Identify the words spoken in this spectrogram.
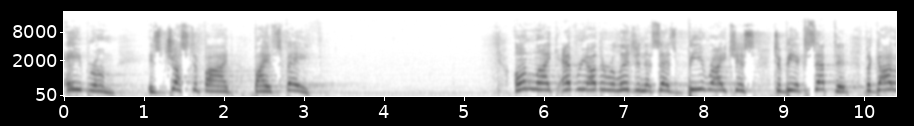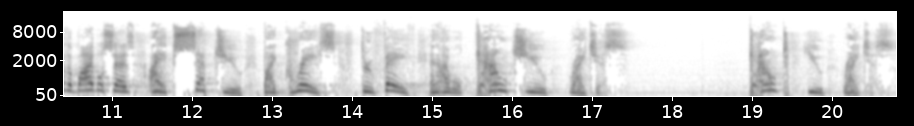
Abram is justified by his faith. Unlike every other religion that says, be righteous to be accepted, the God of the Bible says, I accept you by grace through faith, and I will count you righteous. Count you righteous.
